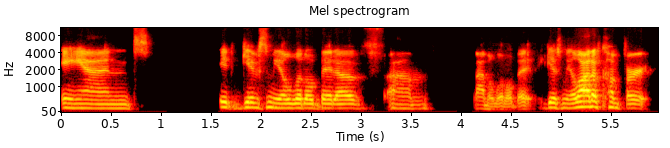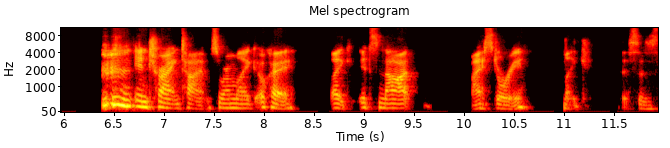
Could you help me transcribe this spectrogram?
and it gives me a little bit of um not a little bit. It gives me a lot of comfort in trying times where I'm like, okay, like it's not my story. Like this is,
